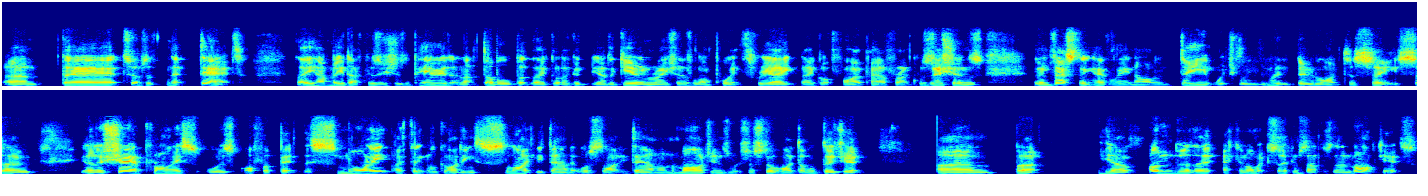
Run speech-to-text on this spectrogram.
Um, their in terms of net debt, they have made acquisitions a period and that doubled, but they've got a good, you know, the gearing ratio is 1.38. They've got firepower for acquisitions. They're investing heavily in R&D, which we really do like to see. So, you know, the share price was off a bit this morning. I think we're guiding slightly down. It was slightly down on the margins, which are still high double digit. Um, but you know, under the economic circumstances in the markets,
